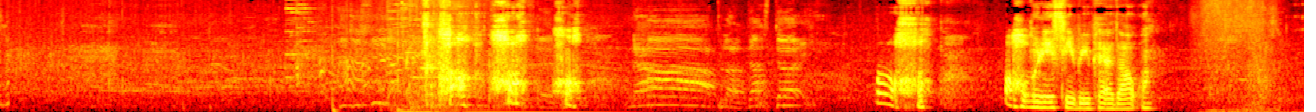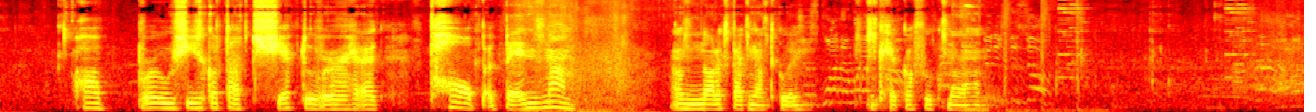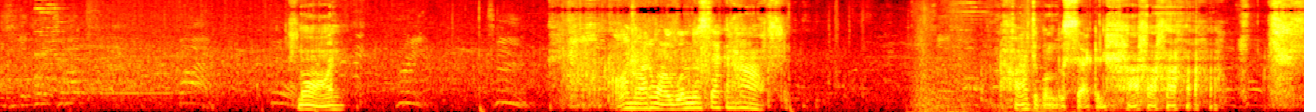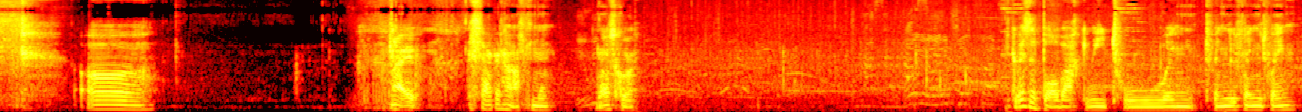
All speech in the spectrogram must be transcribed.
We need to see replay that one. Oh, bro, she's got that chipped over her head. top of bends, man. I was not expecting that to go in. Kick off, come on. Come on. Oh no, I don't want to win the second half. I have to win the second half. Uh, Alright, second half, come on. Score. Give us the ball back, wee twing, twing, twing, twing.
